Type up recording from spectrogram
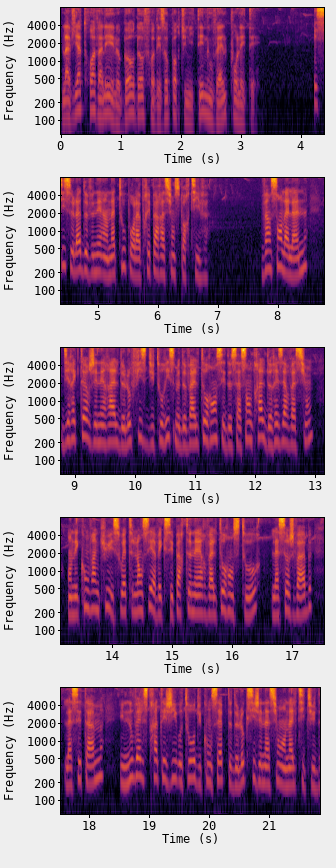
la Via Trois-Vallées et le Bord offrent des opportunités nouvelles pour l'été. Et si cela devenait un atout pour la préparation sportive? Vincent Lalanne, directeur général de l'Office du tourisme de Val Thorens et de sa centrale de réservation, en est convaincu et souhaite lancer avec ses partenaires Val Thorens Tour, la Sojvab, la CETAM, une nouvelle stratégie autour du concept de l'oxygénation en altitude.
